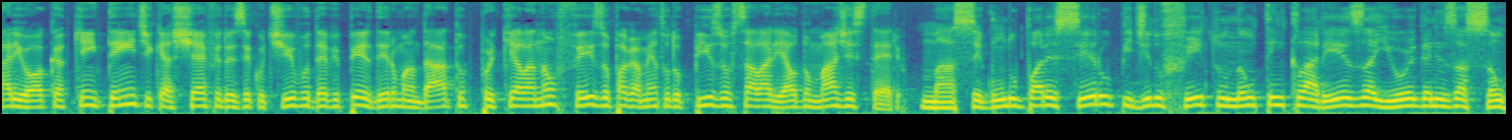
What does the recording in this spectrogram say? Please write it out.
Carioca, que entende que a chefe do executivo deve perder o mandato porque ela não fez o pagamento do piso salarial do magistério. Mas, segundo o parecer, o pedido feito não tem clareza e organização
